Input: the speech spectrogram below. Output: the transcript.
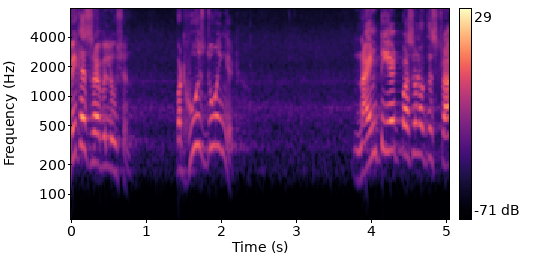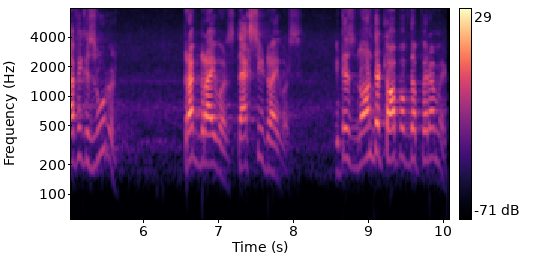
Biggest revolution. But who is doing it? 98% of this traffic is rural. Truck drivers, taxi drivers. It is not the top of the pyramid.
